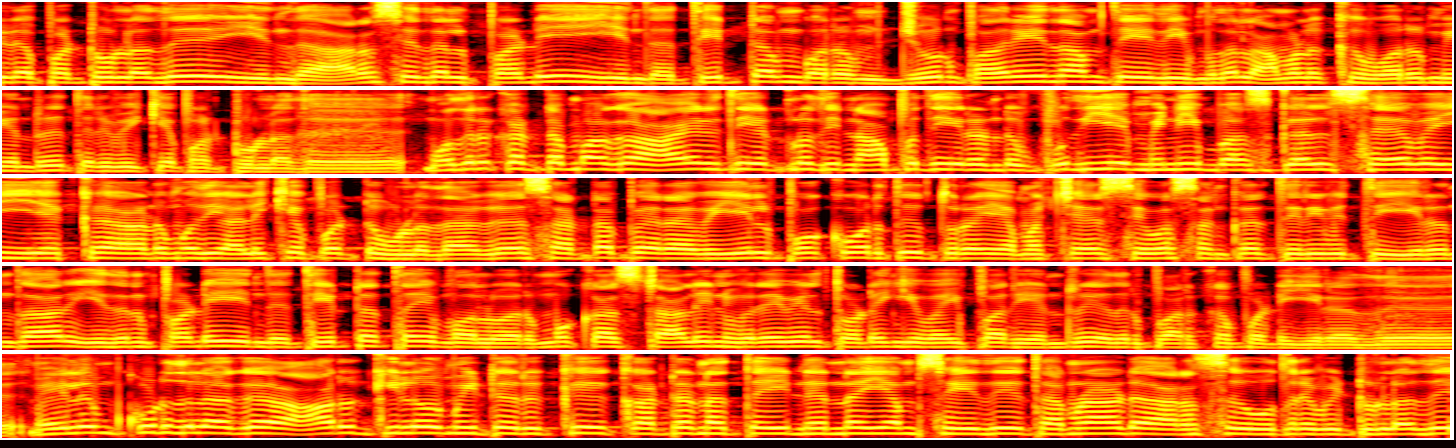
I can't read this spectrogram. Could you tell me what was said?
வெளியிடப்பட்டுள்ளது. இந்த அரசிதழ் படி இந்த திட்டம் வரும் ஜூன் பதினைந்தாம் தேதி முதல் அமலுக்கு வரும் என்று தெரிவிக்கப்பட்டுள்ளது. முதற்கட்டமாக ஆயிரத்தி எட்நூத்தி நாற்பத்தி இரண்டு புதிய மினி பஸ்கள் சேவை இயக்க அனுமதி அளிக்கப்பட்டு உள்ளதாக சட்டப்பேரவையில் போக்குவரத்து துறை அமைச்சர் சிவசங்கர் தெரிவித்து இருந்தார். இதன்படி இந்த திட்டத்தை முதல்வர் மு க ஸ்டாலின் விரைவில் தொடங்கி வைப்பார் என்று எதிர்பார்க்கப்படுகிறது. மேலும் கூடுதலாக ஆறு கிலோமீட்டருக்கு கட்டணத்தை நிர்ணயம் செய்து தமிழ்நாடு அரசு உத்தரவிட்டுள்ளது.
